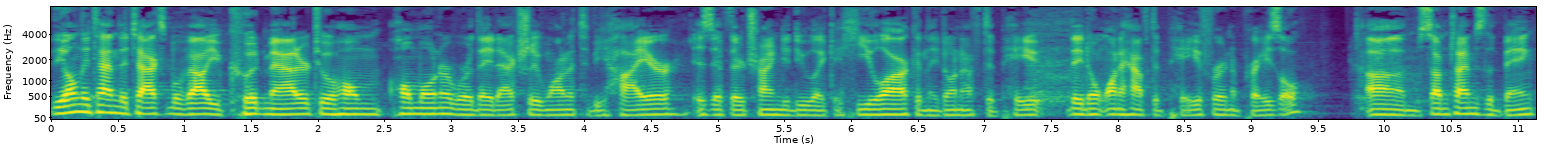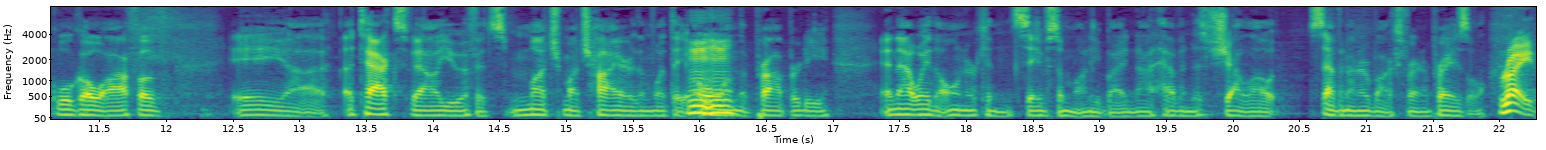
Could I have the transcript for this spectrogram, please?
the only time the taxable value could matter to a home homeowner where they'd actually want it to be higher is if they're trying to do like a HELOC and they don't have to pay. They don't want to have to pay for an appraisal. Um, sometimes the bank will go off of a uh, a tax value if it's much much higher than what they owe on the property, and that way the owner can save some money by not having to shell out seven hundred bucks for an appraisal. Right,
